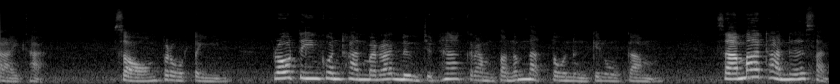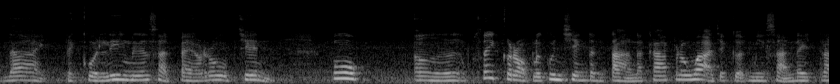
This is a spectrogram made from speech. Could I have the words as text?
กายค่ะ 2. โปรตีน โปรตีนควรทานมาละ 1.5 กรัมต่อนน้ำหนักโต 1 กิโลกรัม สามารถทานเนื้อสัตว์ได้ แต่ควรเลี่ยงเนื้อสัตว์แปรรูป เช่น พวกเอ่อไส้กรอกหรือกุนเชียงต่างๆนะคะ เพราะว่าอาจจะเกิดมีสารไนไตร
